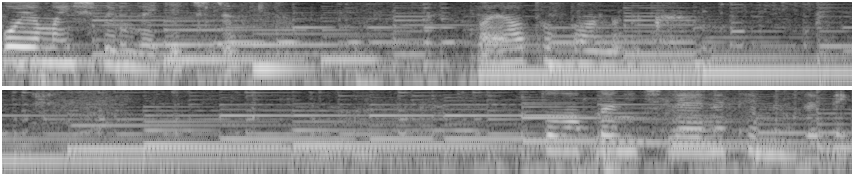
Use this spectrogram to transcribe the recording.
boyama işlemine geçeceğiz. Bayağı toparladık. Dolapların içlerini temizledik.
